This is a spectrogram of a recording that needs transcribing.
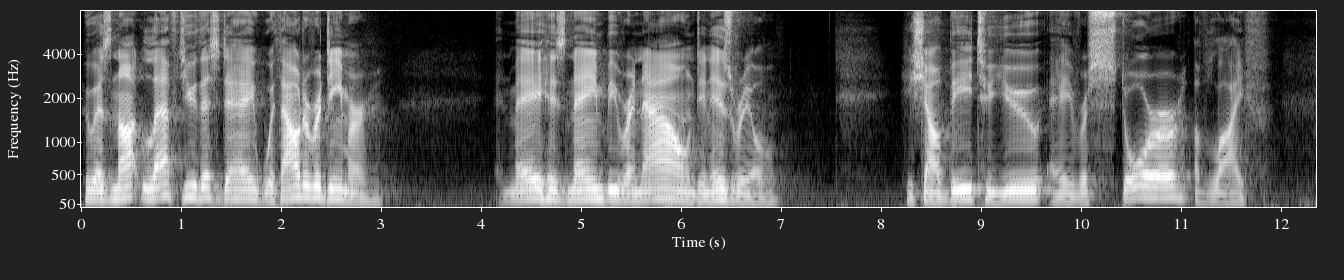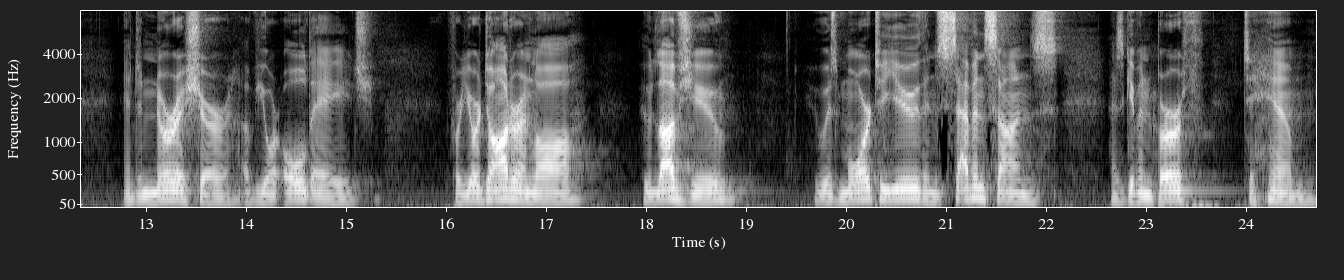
who has not left you this day without a redeemer, and may his name be renowned in Israel. He shall be to you a restorer of life and a nourisher of your old age. For your daughter in law, who loves you, who is more to you than seven sons, has given birth to him.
